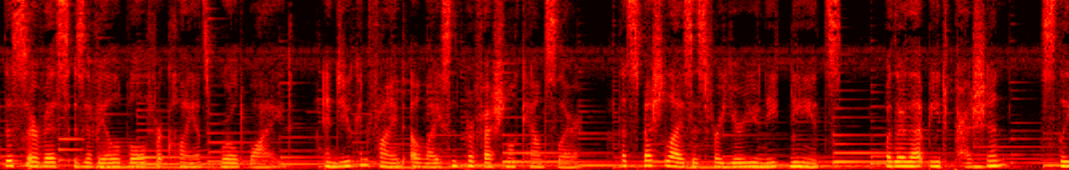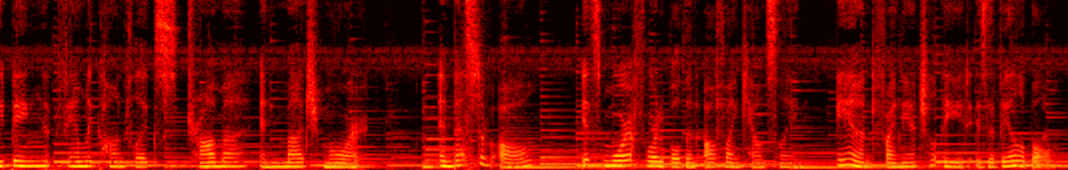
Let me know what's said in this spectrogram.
This service is available for clients worldwide, and you can find a licensed professional counselor that specializes for your unique needs, whether that be depression, sleeping, family conflicts, trauma, and much more. And best of all, it's more affordable than offline counseling and financial aid is available.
